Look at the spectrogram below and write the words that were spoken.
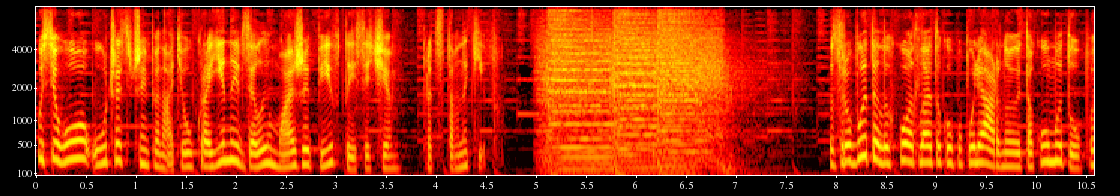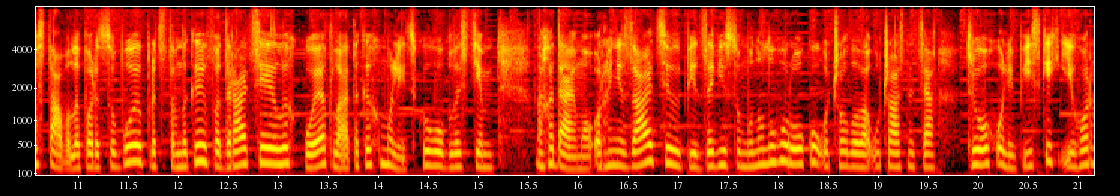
усього участь в чемпіонаті України взяли майже пів тисячі представників. Зробити легку атлетику популярною таку мету поставили перед собою представники Федерації легкої атлетики Хмельницької області. Нагадаємо, організацію під завісу минулого року очолила учасниця трьох Олімпійських ігор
